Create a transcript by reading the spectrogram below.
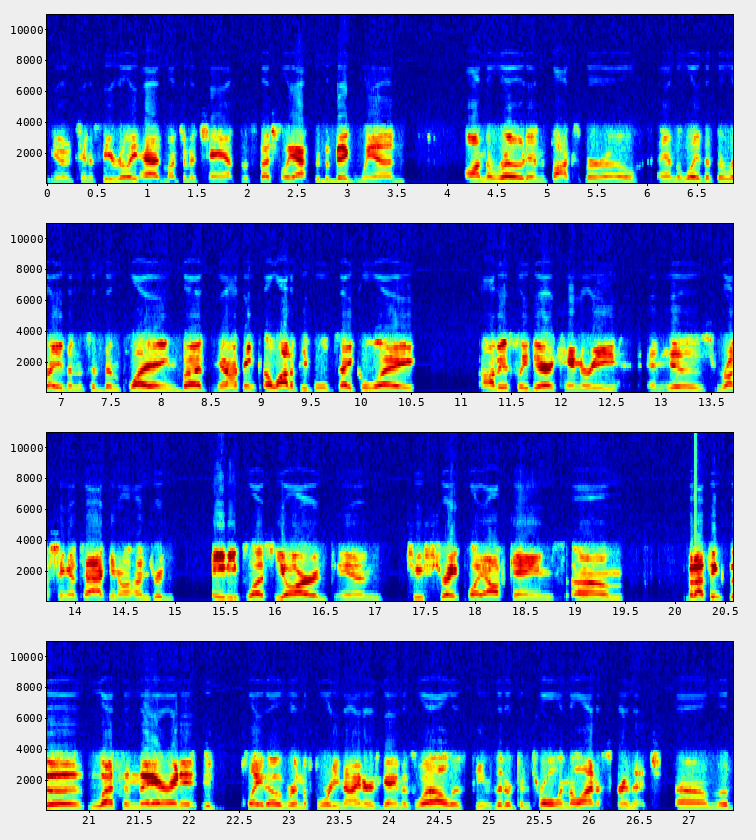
you know Tennessee really had much of a chance, especially after the big win on the road in Foxborough and the way that the Ravens have been playing. But, you know, I think a lot of people take away, obviously, Derrick Henry and his rushing attack, you know, 180 plus yards in two straight playoff games. Um, but I think the lesson there, and it, it played over in the 49ers game as well, is teams that are controlling the line of scrimmage. Um, the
